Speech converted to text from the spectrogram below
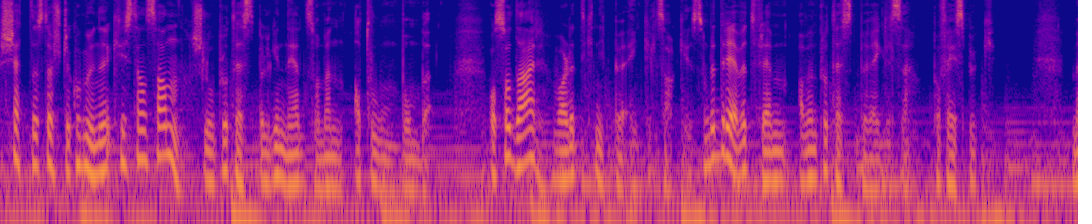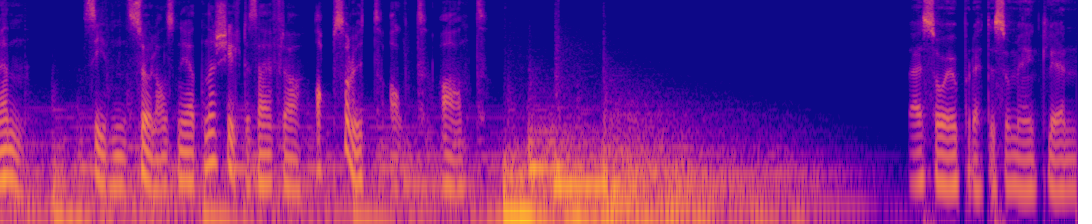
sjette største kommune, Kristiansand, slo protestbølgen ned som en atombombe. Også der var det et knippe enkeltsaker som ble drevet frem av en protestbevegelse på Facebook. Men siden Sørlandsnyhetene skilte seg fra absolutt alt annet. Jeg så jo på dette som egentlig en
